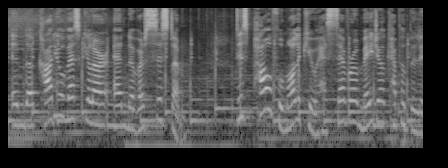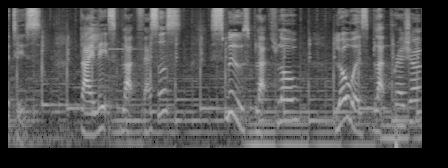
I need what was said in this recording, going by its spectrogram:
in the cardiovascular and nervous system. This powerful molecule has several major capabilities. Dilates blood vessels, smooths blood flow, lowers blood pressure,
